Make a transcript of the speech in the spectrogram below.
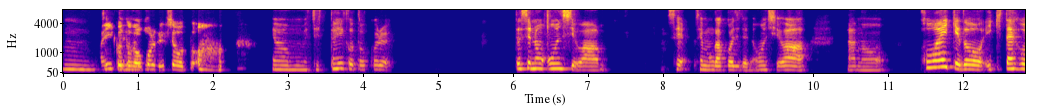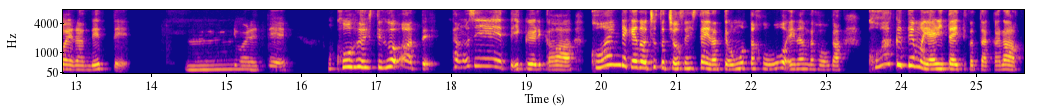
うん、いいことが起こるでしょうと。いや、もう絶対いいこと起こる。私の恩師は、専門学校時代の恩師は、あの、怖いけど行きたい方選んでって言われて、もう興奮してふわーって楽しいって行くよりかは怖いんだけどちょっと挑戦したいなって思った方を選んだ方が怖くてもやりたいってことだから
